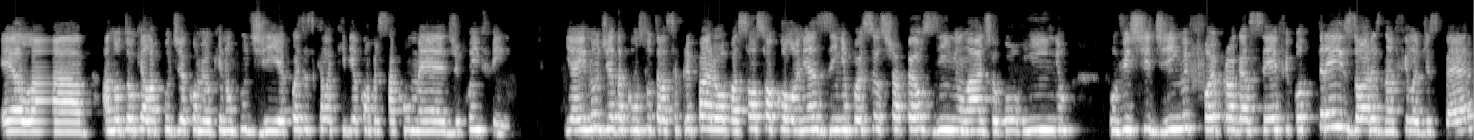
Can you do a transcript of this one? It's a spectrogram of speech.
ela anotou que ela podia comer o que não podia, coisas que ela queria conversar com o médico, enfim. E aí, no dia da consulta, ela se preparou, passou a sua coloniazinha, pôs seu chapéuzinho lá, seu gorrinho, o vestidinho e foi para o HC, ficou três horas na fila de espera.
